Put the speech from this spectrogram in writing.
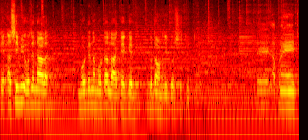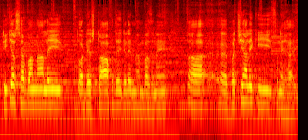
ਤੇ ਅਸੀਂ ਵੀ ਉਹਦੇ ਨਾਲ ਮੋਢੇ ਨਾਲ ਮੋਢਾ ਲਾ ਕੇ ਅੱਗੇ ਵਧਾਉਣ ਦੀ ਕੋਸ਼ਿਸ਼ ਕੀਤੀ ਤੇ ਆਪਣੇ ਟੀਚਰ ਸਾਹਿਬਾਨਾਂ ਲਈ ਤੁਹਾਡੇ ਸਟਾਫ ਦੇ ਜਿਹੜੇ ਮੈਂਬਰਸ ਨੇ ਤਾਂ ਬੱਚਿਆਂ ਲਈ ਕੀ ਸੁਨੇਹਾ ਜੀ?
